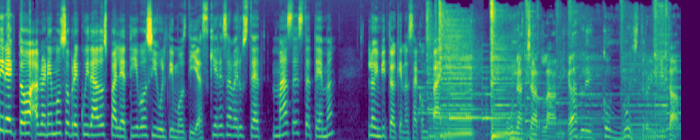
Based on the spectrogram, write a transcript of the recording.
Directo hablaremos sobre cuidados paliativos y últimos días. ¿Quiere saber usted más de este tema? Lo invito a que nos acompañe. Una charla amigable con nuestro invitado.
